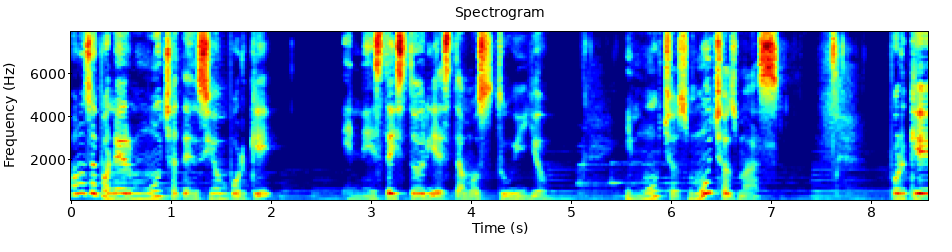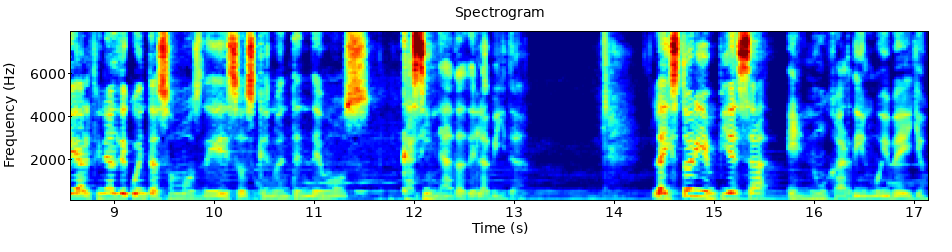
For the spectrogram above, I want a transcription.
Vamos a poner mucha atención porque en esta historia estamos tú y yo y muchos, muchos más. Porque al final de cuentas somos de esos que no entendemos casi nada de la vida. La historia empieza en un jardín muy bello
